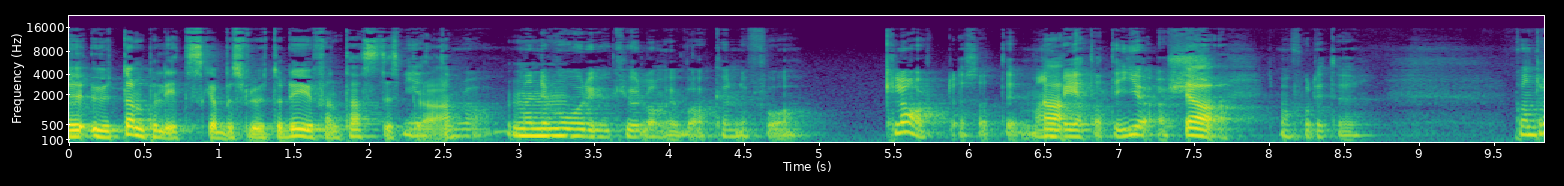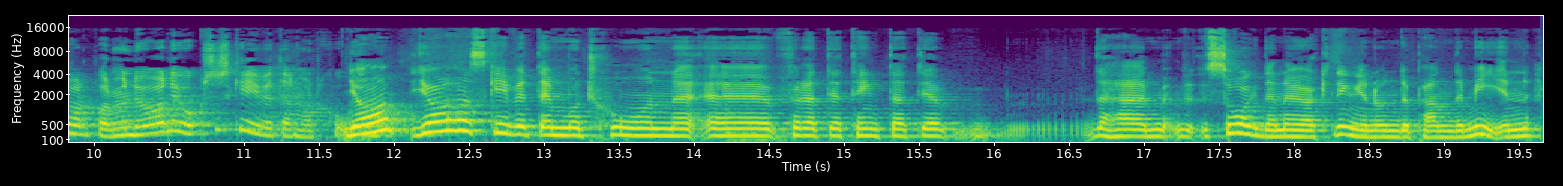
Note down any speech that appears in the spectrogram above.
utan politiska beslut och det är ju fantastiskt bra. Jättebra. Men det vore ju kul om vi bara kunde få klart det så att det, man Ja. vet att det görs. Ja. Man får lite kontroll på det. Men du hade ju också skrivit en motion. Ja, jag har skrivit en motion eh, för att jag tänkte att jag det här, såg den här ökningen under pandemin.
